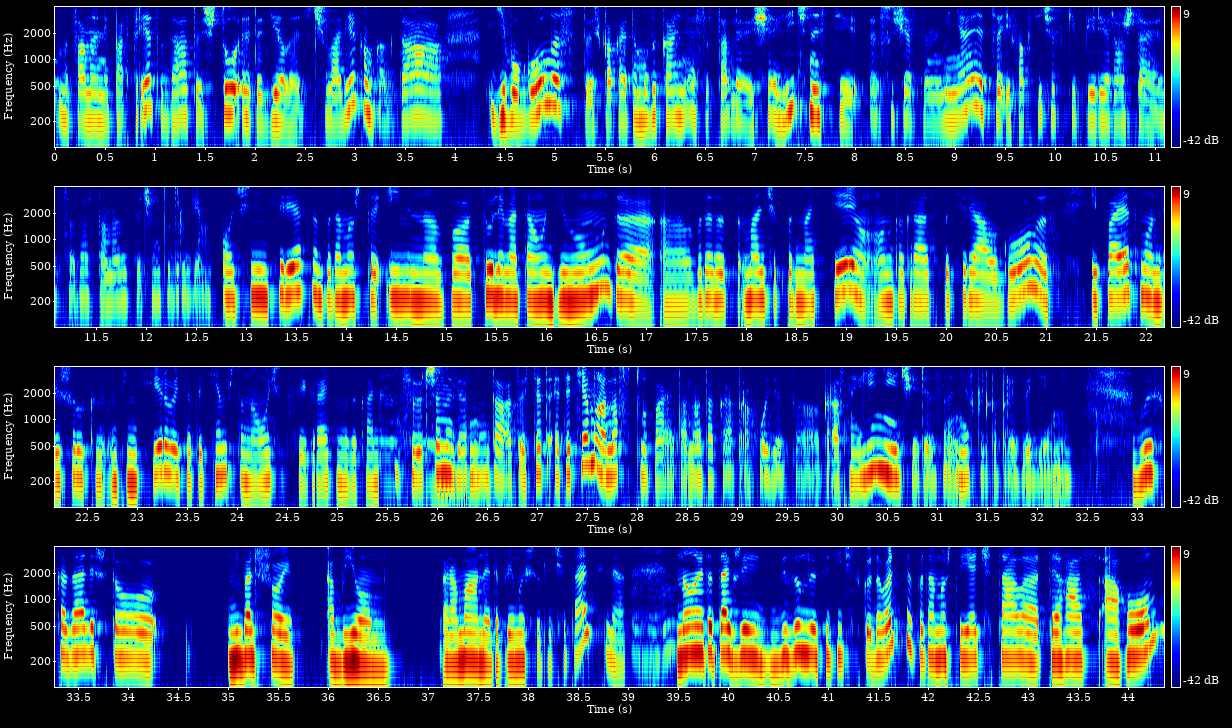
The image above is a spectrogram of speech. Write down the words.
эмоциональный портрет, да, то есть что это делает с человеком, когда его голос, то есть какая-то музыкальная составляющая личности э, существенно меняется и фактически перерождается, да, становится чем-то другим. Очень интересно, потому что именно в Матаун du Monde э, вот этот мальчик под мастерью, он как раз потерял голос, и поэтому он решил компенсировать это тем, что научится играть на музыкальном Совершенно верно, да, то есть это, эта тема, она всплывает, она такая проходит э, красной линии через несколько произведений. Вы сказали, что небольшой объем романа это преимущество для читателя, uh-huh. но это также и безумное эстетическое удовольствие, потому что я читала «Террас Аром»,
